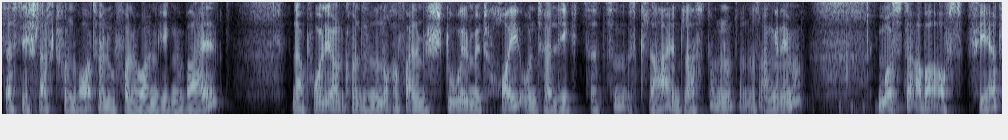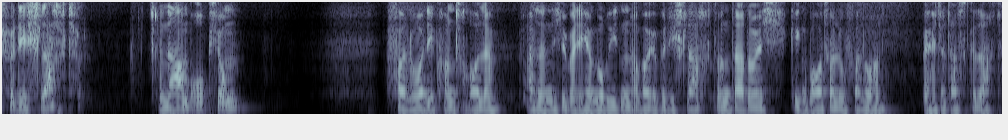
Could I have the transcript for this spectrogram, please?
dass die Schlacht von Waterloo verloren ging, weil Napoleon konnte nur noch auf einem Stuhl mit Heu unterlegt sitzen, ist klar, Entlastung, ne? dann ist angenehmer. Musste aber aufs Pferd für die Schlacht, nahm Opium, verlor die Kontrolle. Also nicht über die Hämorrhoiden, aber über die Schlacht und dadurch ging Waterloo verloren. Wer hätte das gedacht?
